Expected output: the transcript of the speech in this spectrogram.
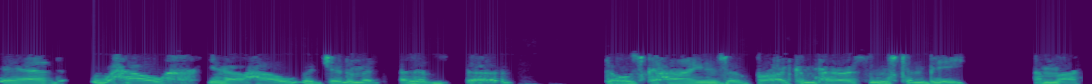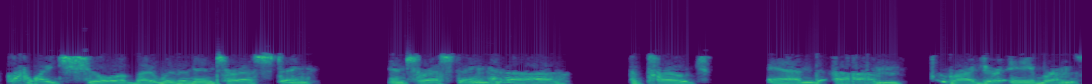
And how, you know, how legitimate uh, uh, those kinds of broad comparisons can be, I'm not quite sure, but it was an interesting, interesting uh, approach. And um, Roger Abrahams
